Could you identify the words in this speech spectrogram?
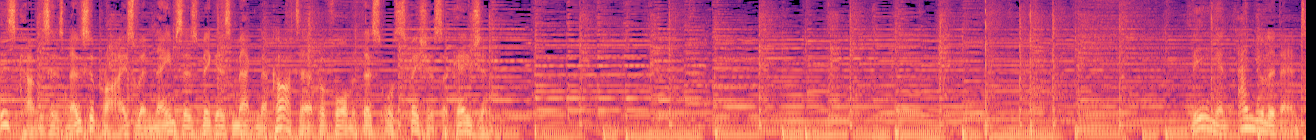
This comes as no surprise when names as big as Magna Carta perform at this auspicious occasion. Being an annual event,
